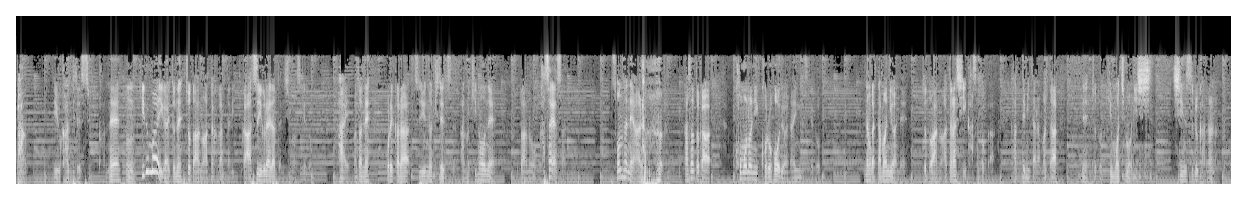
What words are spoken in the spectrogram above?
晩っていう感じですかね。うん。昼間は意外とね、ちょっとあの、暖かかったりっていうか、暑いぐらいだったりしますけど、はい。またね、これから梅雨の季節、あの、昨日ね、ちょっとあの、傘屋さんに、そんなね、あの 傘とか小物に凝る方ではないんですけど、なんかたまにはね、ちょっとあの、新しい傘とか買ってみたら、またね、ちょっと気持ちも一新するかななんて思っ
